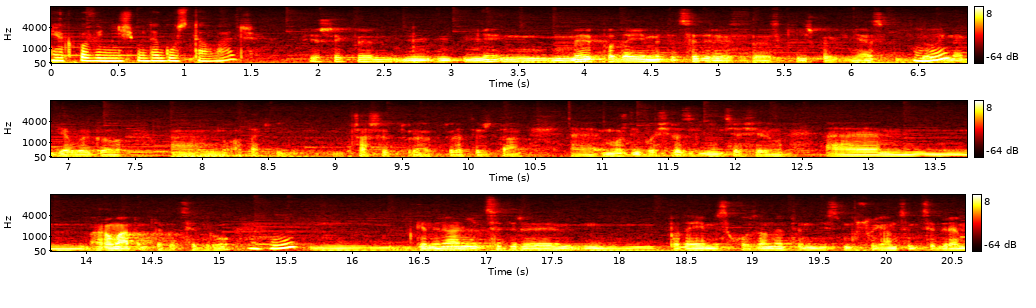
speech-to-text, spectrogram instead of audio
Jak powinniśmy degustować? Wiesz, jakby my podajemy te cydry w, w kieliszkach winiarskich do wina białego em, o takiej czaszy, która, która też da e, możliwość rozwinięcia się em, aromatom tego cydru. Mm, Generalnie cydry podajemy schłodzone, ten jest musującym cydrem,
